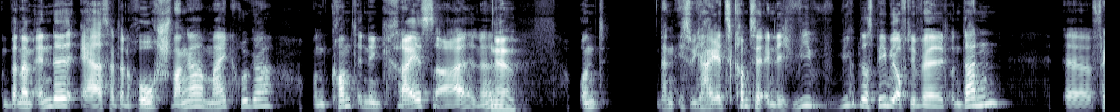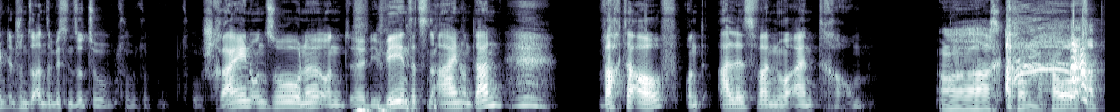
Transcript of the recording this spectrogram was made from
Und dann am Ende, er ist halt dann hochschwanger, Mike Krüger, und kommt in den Kreissaal, ne? Ja. Und dann ist so, ja, jetzt kommt's ja endlich. Wie, wie kommt das Baby auf die Welt? Und dann äh, fängt er schon so an, so ein bisschen so zu, zu, zu, zu schreien und so, ne? Und äh, die Wehen setzen ein und dann wacht er auf und alles war nur ein Traum. Ach komm, hau ab.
